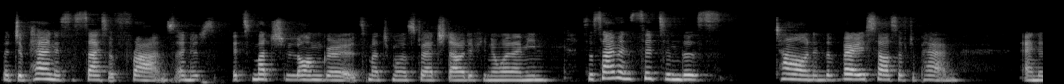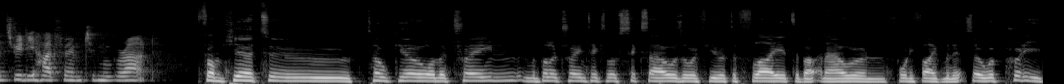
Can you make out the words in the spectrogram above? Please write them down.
but Japan is the size of France and it's it's much longer, it's much more stretched out if you know what I mean. So Simon sits in this town in the very south of Japan and it's really hard for him to move around. From here to Tokyo on the train, the bullet train takes about six hours, or if you were to fly, it's about an hour and 45 minutes. So we're pretty,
